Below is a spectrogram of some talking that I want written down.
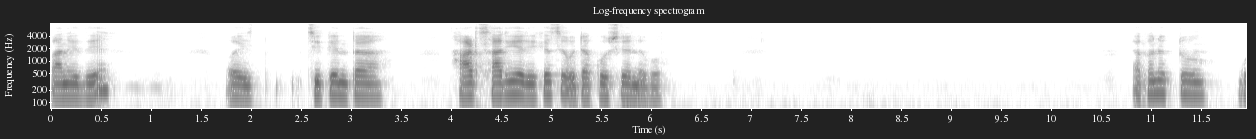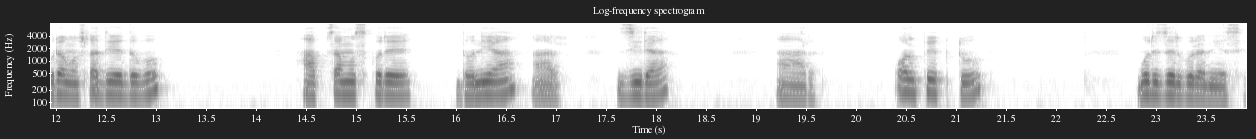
পানি দিয়ে ওই চিকেনটা হাড় সারিয়ে রেখেছে, ওইটা কষিয়ে নেব। এখন একটু গুঁড়া মশলা দিয়ে দেবো। হাফ চামচ করে ধনিয়া আর জিরা আর অল্প একটু মরিচের গুঁড়া নিয়েছি।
